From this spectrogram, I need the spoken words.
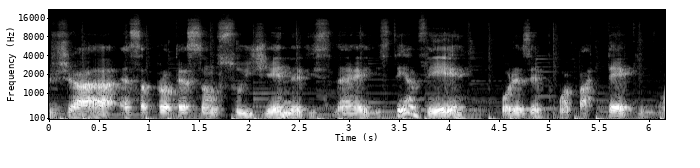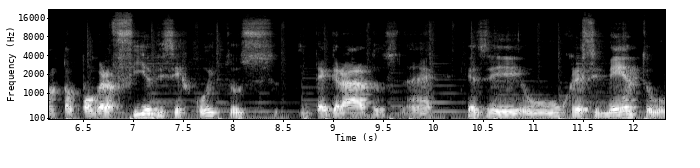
Já essa proteção sui generis, né, isso tem a ver, por exemplo, com a parte técnica, com a topografia de circuitos integrados, né? quer dizer, o crescimento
